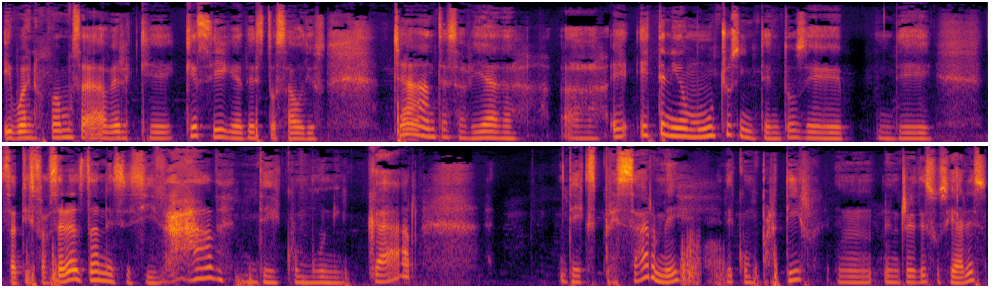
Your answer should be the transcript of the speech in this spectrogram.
y bueno, vamos a ver qué, qué sigue de estos audios. Ya antes había Ah, he, tenido muchos intentos de, satisfacer esta necesidad de comunicar, de expresarme, de compartir en, redes sociales.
